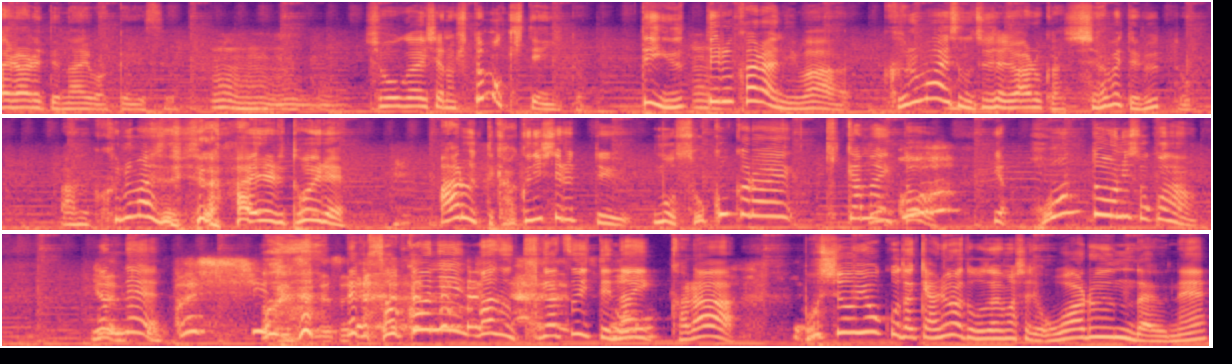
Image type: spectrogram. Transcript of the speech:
えられてないわけですよ。うんうんうんうん。障害者の人も来ていいと。って言ってるからには、車椅子の駐車場あるか調べてると。あの車椅子の人が入れるトイレ。あるって確認してるっていうもうそこから聞かないと。いや本当にそこなの。いやほんでおかしいですね そこにまず気がついてないから 募集要項だけありがとうございましたで終わるんだよね。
